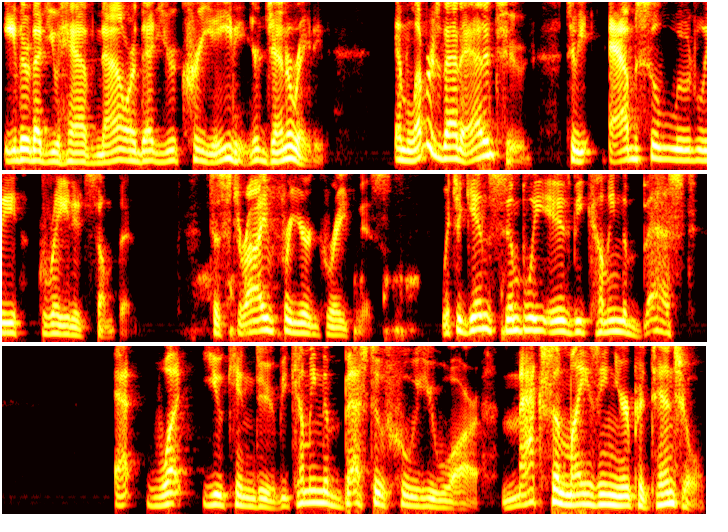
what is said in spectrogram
either that you have now or that you're creating, you're generating, and leverage that attitude to be absolutely great at something, to strive for your greatness, which again simply is becoming the best at what you can do, becoming the best of who you are, maximizing your potential.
